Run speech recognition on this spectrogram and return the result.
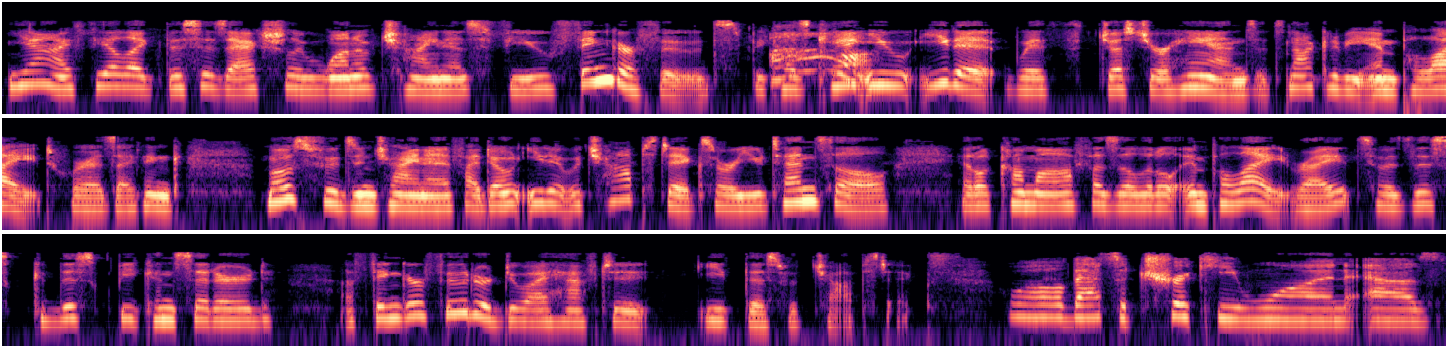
Yeah, I feel like this is actually one of China's few finger foods because Ah. can't you eat it with just your hands? It's not going to be impolite. Whereas I think most foods in China, if I don't eat it with chopsticks or a utensil, it'll come off as a little impolite, right? So is this could this be considered a finger food or do I have to eat this with chopsticks? Well, that's a tricky one as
